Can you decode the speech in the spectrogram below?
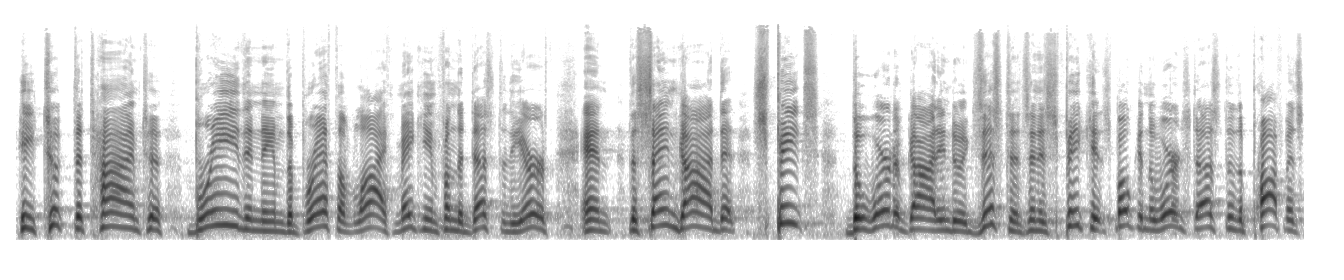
he took the time to breathe in him the breath of life, making him from the dust of the earth. And the same God that speaks the Word of God into existence and has speak, spoken the words to us through the prophets,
